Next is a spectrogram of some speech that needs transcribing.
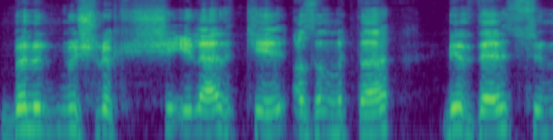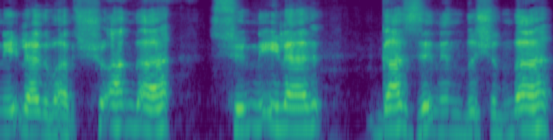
bölünmüşlük Şiiler ki azınlıkta bir de Sünniler var. Şu anda Sünniler Gazze'nin dışında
